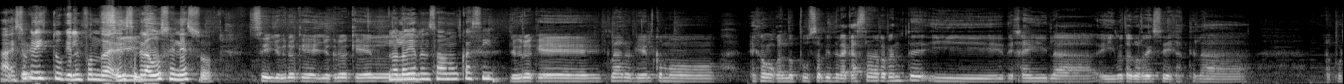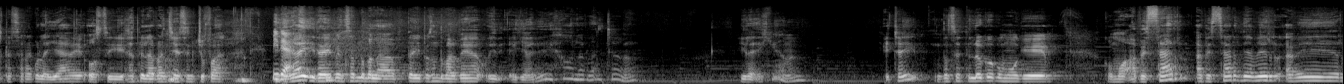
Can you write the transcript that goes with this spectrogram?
Ah, eso crees tú que en el fondo Sí. se traduce en eso. Sí, yo creo que, yo creo que él... No lo había pensado nunca así. Yo creo que, claro, que él como... Es como cuando tú salís de la casa de repente y dejáis la... Y no te acordáis si dejaste la, la puerta cerrada con la llave o si dejaste la plancha desenchufada. Mira. Y te vais pensando para la, pensando para la pega, "Uy, ¿ya había dejado la plancha no? Y la dejé, ¿no? ¿Cachai? Entonces este loco como que... Como a pesar, a pesar de haber, haber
